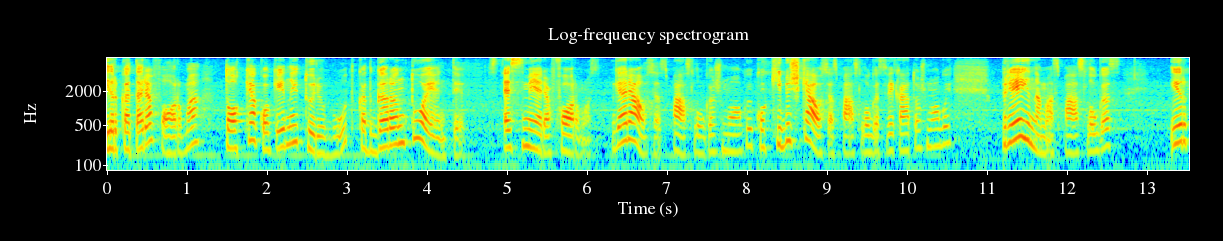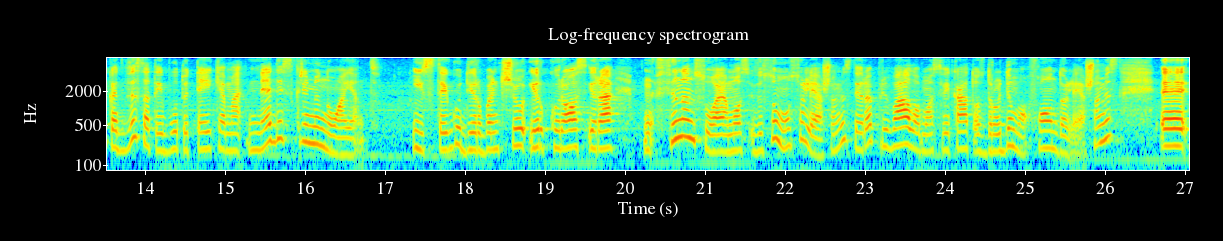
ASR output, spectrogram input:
ir kad ta reforma tokia, kokia jinai turi būti, kad garantuojanti esmė reformos geriausias paslaugas žmogui, kokybiškiausias paslaugas sveikato žmogui, prieinamas paslaugas ir kad visa tai būtų teikiama nediskriminuojant įstaigų dirbančių ir kurios yra finansuojamos visų mūsų lėšomis, tai yra privalomos sveikatos draudimo fondo lėšomis. E,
